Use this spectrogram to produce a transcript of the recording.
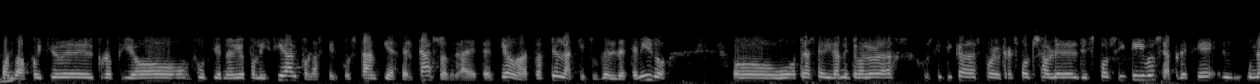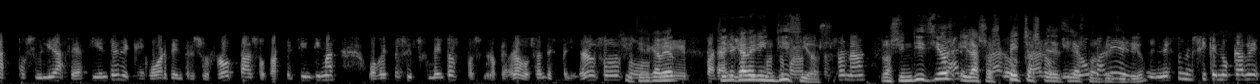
Cuando a juicio del propio funcionario policial, por las circunstancias del caso, de la detención o actuación, la actitud del detenido o otras debidamente valoradas justificadas por el responsable del dispositivo, se aprecie una posibilidad fehaciente de que guarde entre sus ropas o partes íntimas objetos, instrumentos, pues lo que hablamos antes, peligrosos. tiene que haber, tiene que haber indicios. Los indicios y las sospechas que decías al principio. En esto sí que no cabe,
